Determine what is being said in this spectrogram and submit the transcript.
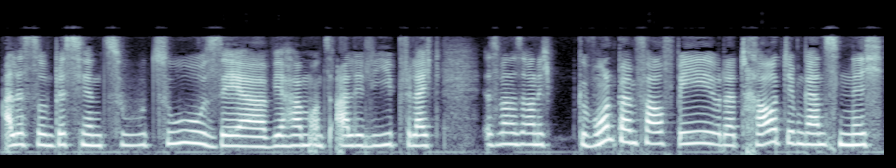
alles so ein bisschen zu, zu sehr. Wir haben uns alle lieb. Vielleicht ist man das auch nicht gewohnt beim VfB oder traut dem Ganzen nicht.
